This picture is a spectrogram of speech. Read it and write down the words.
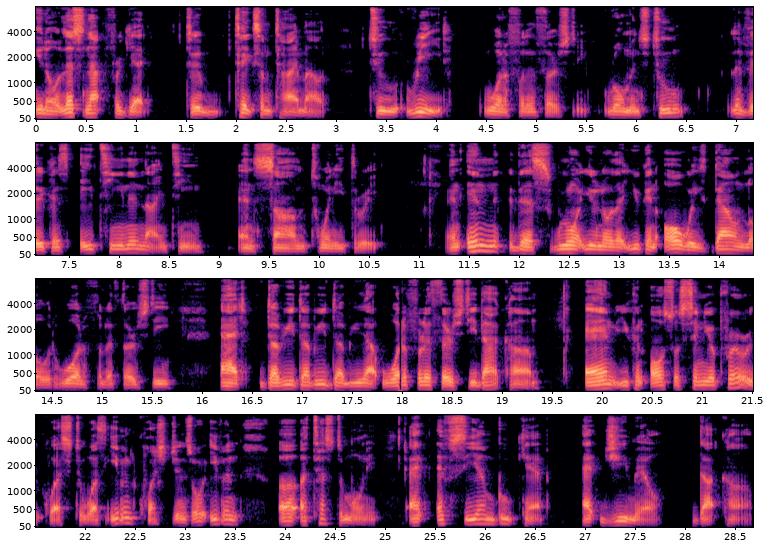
you know, let's not forget to take some time out to read Water for the Thirsty, Romans 2, Leviticus 18 and 19, and Psalm 23. And in this, we want you to know that you can always download Water for the Thirsty at www.waterforthethirsty.com. And you can also send your prayer requests to us, even questions or even uh, a testimony at fcmbootcamp at gmail.com.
